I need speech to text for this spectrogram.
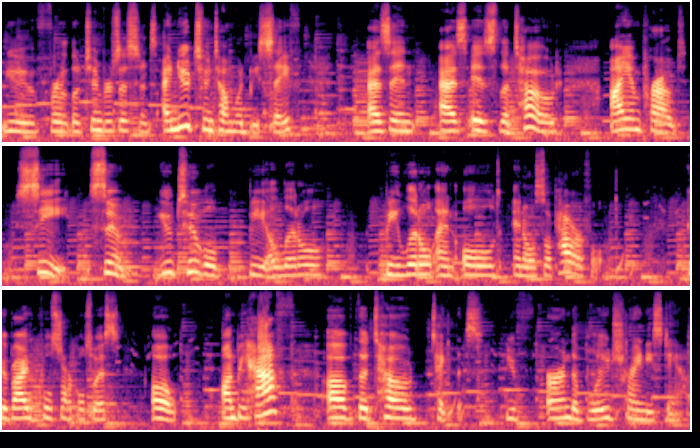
you for the Toon Resistance, I knew Toontown would be safe, as in, as is the Toad. I am proud. See, soon, you too will be a little, be little and old and also powerful. Goodbye, cool snorkel twist. Oh, on behalf of the Toad, take this. You've earned the blue trainee stamp.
